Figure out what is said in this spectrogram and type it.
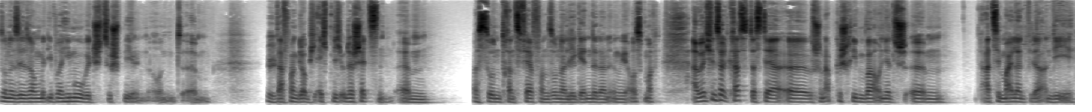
so eine Saison mit Ibrahimovic zu spielen. Und ähm, darf man, glaube ich, echt nicht unterschätzen, ähm, was so ein Transfer von so einer Legende dann irgendwie ausmacht. Aber ich finde es halt krass, dass der äh, schon abgeschrieben war und jetzt ähm, AC Mailand wieder an die,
